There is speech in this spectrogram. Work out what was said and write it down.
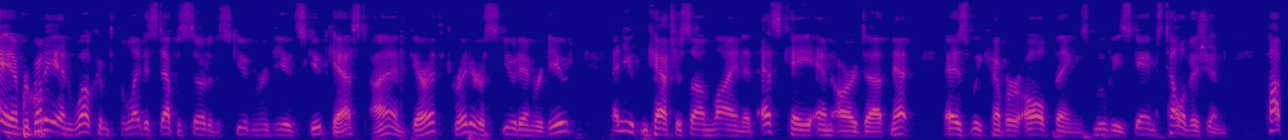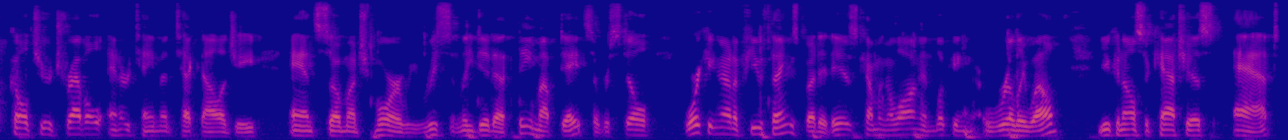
Hey, everybody, and welcome to the latest episode of the Skewed and Reviewed Skewedcast. I am Gareth, creator of Skewed and Reviewed, and you can catch us online at sknr.net as we cover all things movies, games, television, pop culture, travel, entertainment, technology, and so much more. We recently did a theme update, so we're still working on a few things, but it is coming along and looking really well. You can also catch us at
